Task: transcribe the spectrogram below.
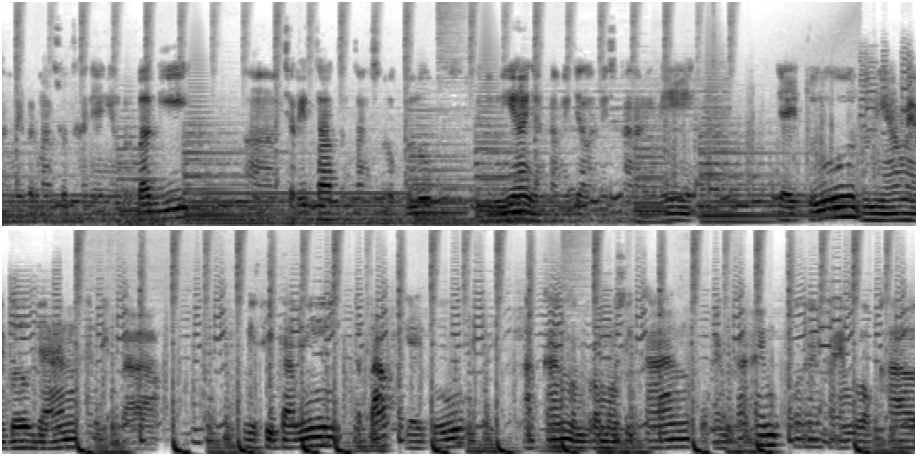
kami bermaksud hanya ingin berbagi cerita tentang seluk-beluk dunia yang kami jalani sekarang ini yaitu dunia mebel dan handicraft. Misi kami tetap yaitu akan mempromosikan UMKM UMKM lokal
